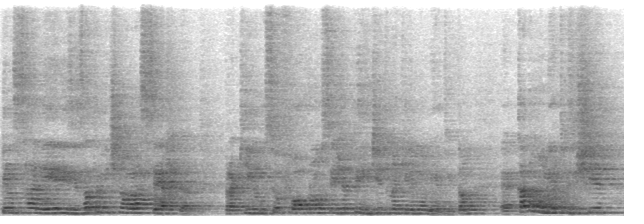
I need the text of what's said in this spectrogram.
pensar neles exatamente na hora certa para que o seu foco não seja perdido naquele momento. Então, é, cada momento existe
